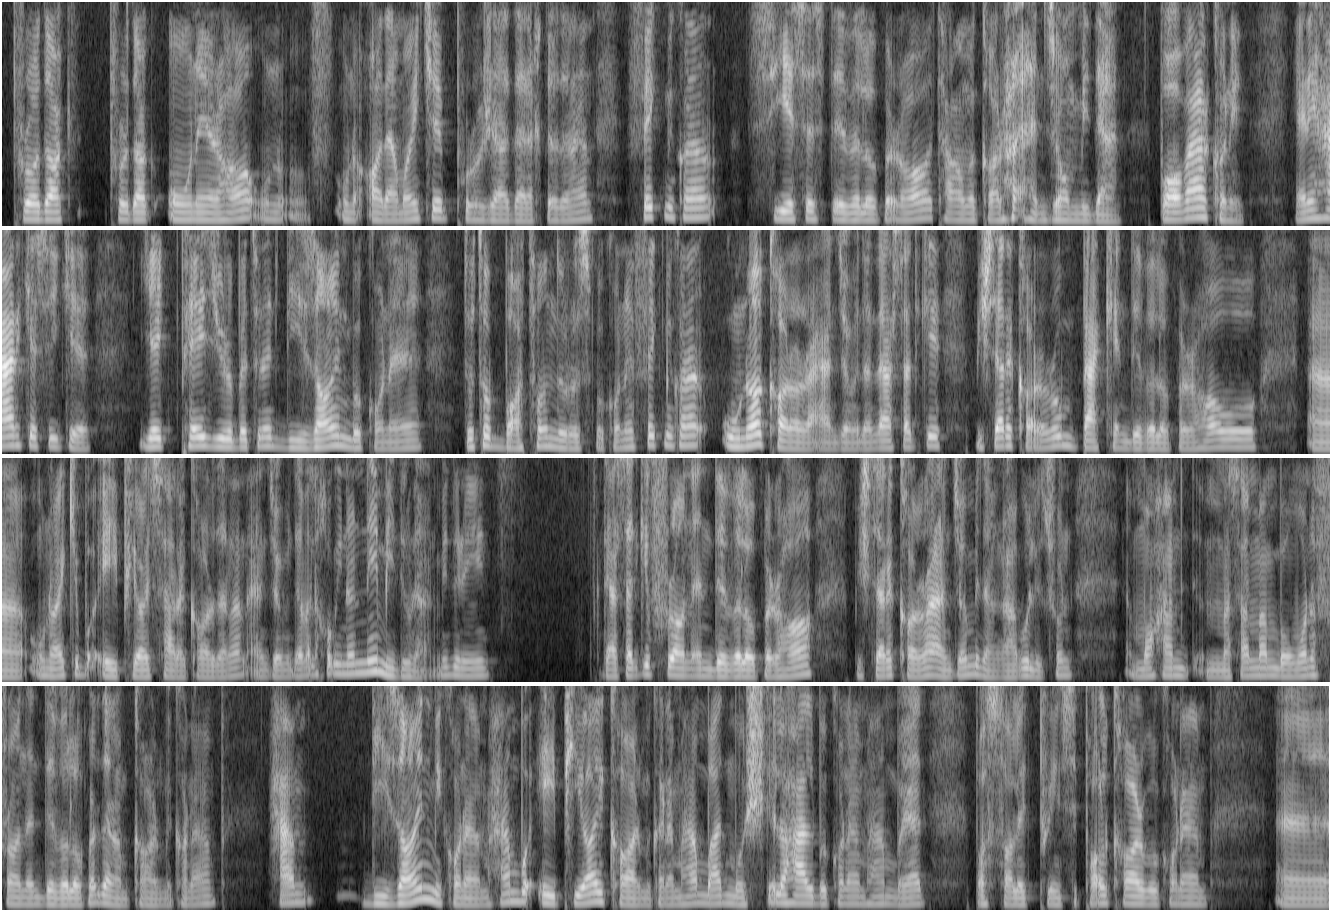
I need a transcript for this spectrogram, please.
product product owner ها اون اون آدمایی که پروژه رو در اختیار دارن فکر می‌کنن CSS ها تمام کارها انجام میدن. باور کنید. یعنی هر کسی که یک page ی رو بتونه design بکنه دو تا button درست بکنه فکر می‌کنن اونا کارا رو انجام میدن. در صورتی که بیشتر کارا رو back-end ها و اونایی که با API سر کار دارن انجام میدن. ولی خب اینا نمی‌دونن. می‌دونید؟ در صورتی که front-end ها بیشتر کارا رو انجام میدن. قبولی چون ما هم مثلا من به عنوان front-end دارم کار می‌کنم هم design می‌کنم هم با API کار می‌کنم هم باید مشکل رو حل بکنم هم باید با SOLID principle کار بکنم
